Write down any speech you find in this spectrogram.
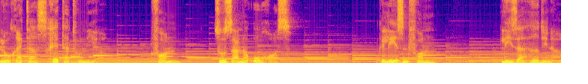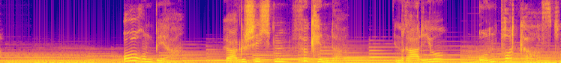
Lorettas Ritterturnier von Susanne Oros. Gelesen von Lisa Hirdiner. Ohrenbär. Hörgeschichten für Kinder. In Radio und Podcast.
